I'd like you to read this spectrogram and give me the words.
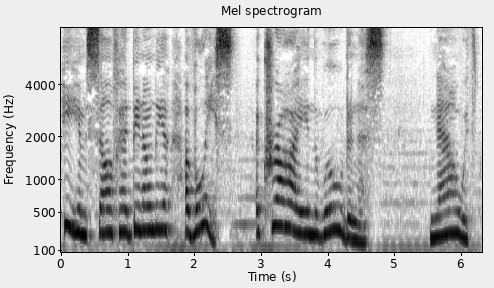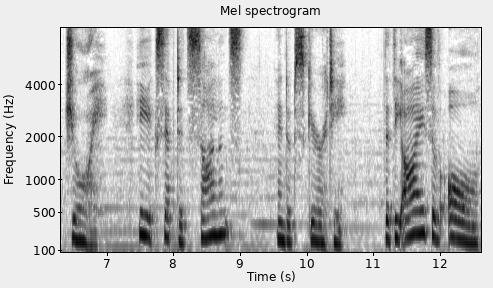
He himself had been only a, a voice, a cry in the wilderness. Now, with joy, he accepted silence and obscurity, that the eyes of all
